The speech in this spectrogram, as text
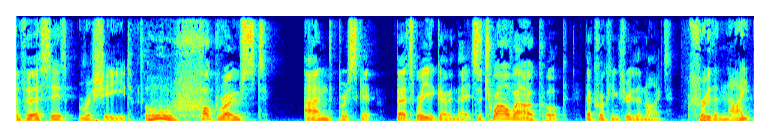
versus Rashid. Ooh. Hog roast and brisket. That's where you're going there. It's a 12 hour cook. They're cooking through the night. through the night,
